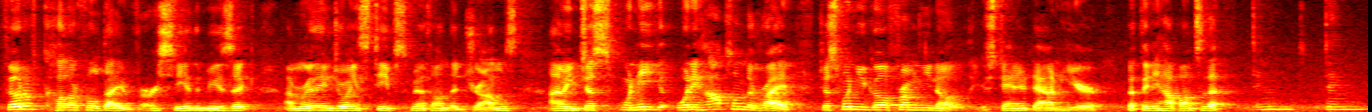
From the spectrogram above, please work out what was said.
filled with colorful diversity in the music. I'm really enjoying Steve Smith on the drums. I mean, just when he when he hops on the ride, just when you go from you know you're standing down here, but then you hop onto the ding ding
